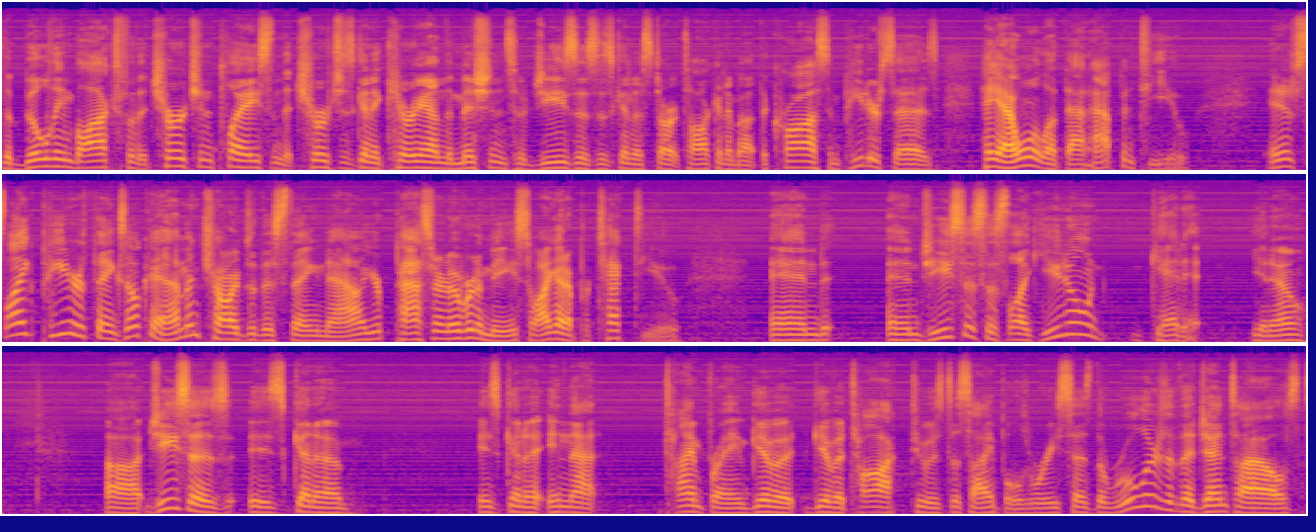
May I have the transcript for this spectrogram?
the building blocks for the church in place, and the church is going to carry on the mission, so Jesus is going to start talking about the cross. And Peter says, Hey, I won't let that happen to you. And it's like Peter thinks, Okay, I'm in charge of this thing now. You're passing it over to me, so I got to protect you. And, and Jesus is like, You don't get it. You know, uh, Jesus is gonna is gonna in that time frame give a give a talk to his disciples where he says the rulers of the Gentiles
